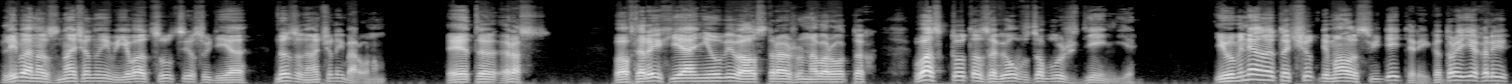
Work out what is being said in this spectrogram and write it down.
либо назначенный в его отсутствие судья, назначенный бароном. Это раз. Во-вторых, я не убивал стражу на воротах. Вас кто-то завел в заблуждение. И у меня на этот счет немало свидетелей, которые ехали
